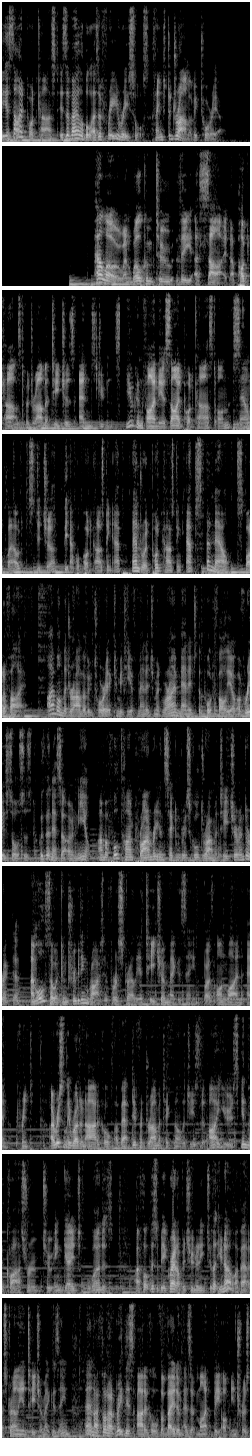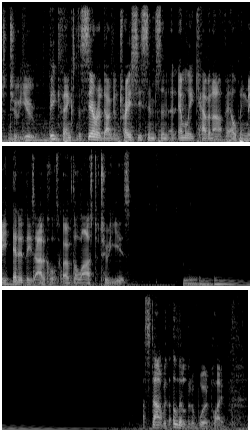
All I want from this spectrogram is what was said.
The Aside podcast is available as a free resource thanks to Drama Victoria. Hello, and welcome to The Aside, a podcast for drama teachers and students. You can find The Aside podcast on SoundCloud, Stitcher, the Apple Podcasting app, Android podcasting apps, and now Spotify. I'm on the Drama Victoria Committee of Management, where I manage the portfolio of resources with Vanessa O'Neill. I'm a full time primary and secondary school drama teacher and director. I'm also a contributing writer for Australia Teacher magazine, both online and print. I recently wrote an article about different drama technologies that I use in the classroom to engage learners. I thought this would be a great opportunity to let you know about Australian Teacher magazine, and I thought I'd read this article verbatim as it might be of interest to you. Big thanks to Sarah Duggan, Tracy Simpson, and Emily Kavanagh for helping me edit these articles over the last two years. I start with a little bit of wordplay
